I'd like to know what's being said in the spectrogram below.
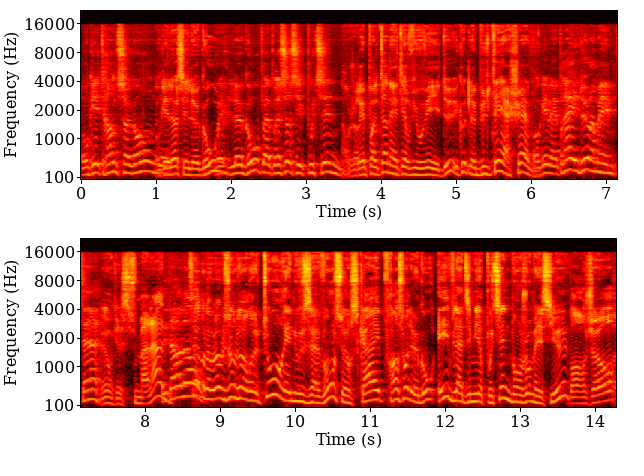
OK, 30 secondes. OK, là, c'est le go. le go, puis après ça, c'est Poutine. Non, j'aurai pas le temps d'interviewer les deux. Écoute, le bulletin achève. OK, ben prends les deux en même temps. Que tu es malade? Non, non. C'est le retour et nous avons sur Skype François Legault et Vladimir Poutine. Bonjour, messieurs. Bonjour.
